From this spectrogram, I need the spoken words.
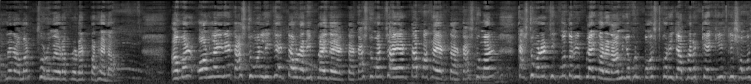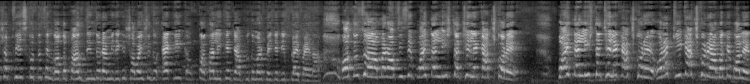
আপনার আমার শোরুমে ওরা প্রোডাক্ট পাঠায় না। আমার অনলাইনে কাস্টমার লিখে একটা, ওরা রিপ্লাই দেয় একটা কাস্টমার চায় একটা, পাঠায় একটা কাস্টমার কাস্টমারের ঠিক মতো রিপ্লাই করে না। আমি যখন পোস্ট করি যে আপনারা কে কি কি সমস্যা ফেস করতেছেন, গত পাঁচ দিন ধরে আমি দেখি সবাই শুধু একই কথা লিখে যে আপু তোমার পেজে রিপ্লাই পায় না। অথচ আমার অফিসে পঁয়তাল্লিশটা ছেলে কাজ করে। পঁয়তাল্লিশটা ছেলে কাজ করে। ওরা কি কাজ করে আমাকে বলেন?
